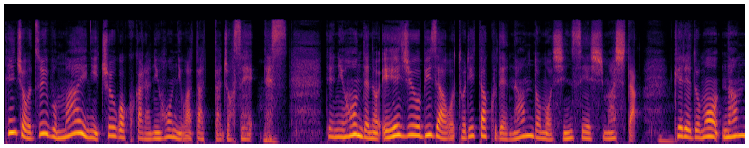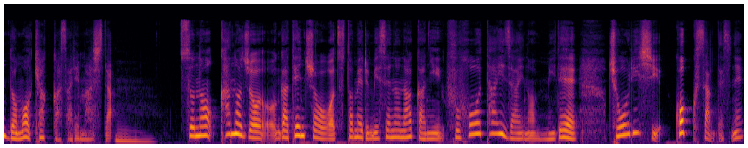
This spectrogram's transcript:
店長はずいぶん前に中国から日本に渡った女性です。で日本での永住ビザを取りたくて何度も申請しました。けれども何度も却下されました。その彼女が店長を務める店の中に不法滞在の身で調理師コックさんですね、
